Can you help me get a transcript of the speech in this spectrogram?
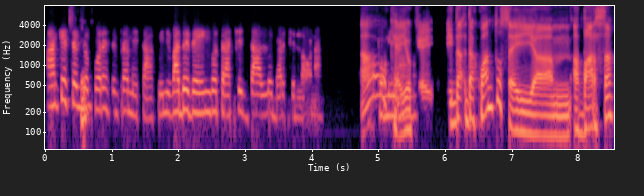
anche se il mio cuore è sempre a metà, quindi vado e vengo tra Centallo e Barcellona. Ah, ok, ok. E da, da quanto sei um, a Barça?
